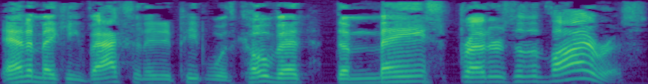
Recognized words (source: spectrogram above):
and in making vaccinated people with COVID the main spreaders of the virus.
